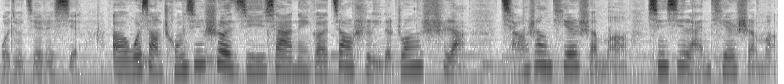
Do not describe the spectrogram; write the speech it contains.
我就接着写。呃，我想重新设计一下那个教室里的装饰啊，墙上贴什么，新西兰贴什么。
